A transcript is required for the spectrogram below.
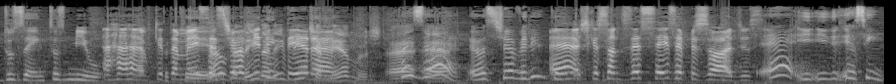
200 mil. Porque, Porque- também você Não, assistiu a nem- vida nem 20 inteira. é menos. É, pois é, eu assisti a vida inteira. É, acho que são 16 episódios. É, e, e- assim,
